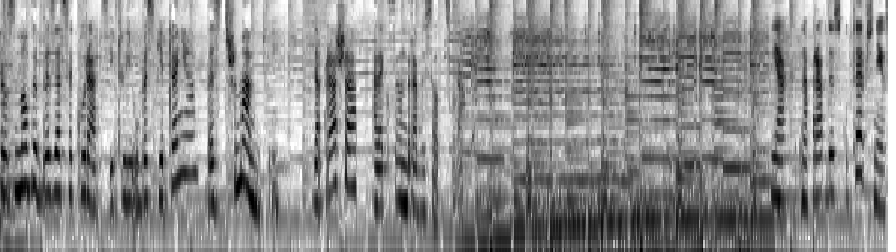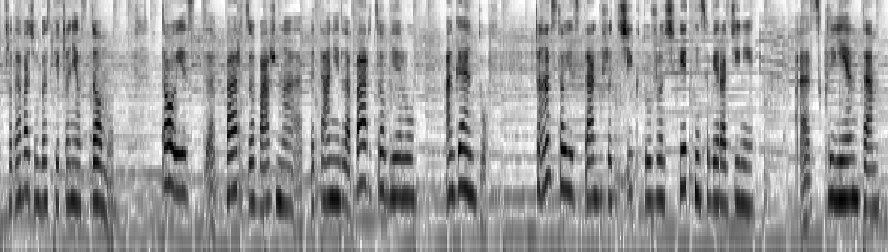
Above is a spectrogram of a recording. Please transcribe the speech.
Rozmowy bez asekuracji, czyli ubezpieczenia bez trzymanki. Zaprasza Aleksandra Wysocka. Jak naprawdę skutecznie sprzedawać ubezpieczenia z domu? To jest bardzo ważne pytanie dla bardzo wielu agentów. Często jest tak, że ci, którzy świetnie sobie radzili e, z klientem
